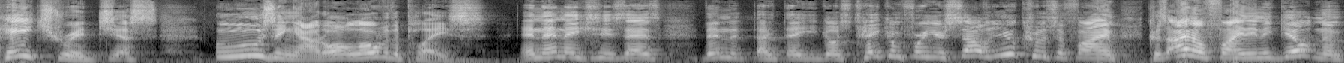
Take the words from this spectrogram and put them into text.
hatred just oozing out all over the place. And then they, he says, then the, he goes, take him for yourself. You crucify him because I don't find any guilt in him.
